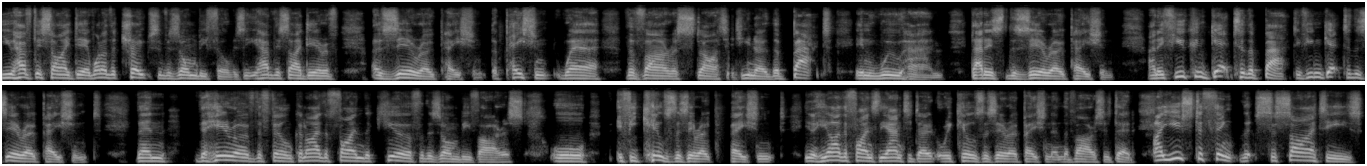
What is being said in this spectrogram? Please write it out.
you have this idea. One of the tropes of a zombie film is that you have this idea of a zero patient, the patient where the virus started. You know, the bat in Wuhan. That is the zero patient. And if you can get to the bat, if you can get to the zero patient, then the hero of the film can either find the cure for the zombie virus or if he kills the zero patient you know he either finds the antidote or he kills the zero patient and the virus is dead i used to think that society's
